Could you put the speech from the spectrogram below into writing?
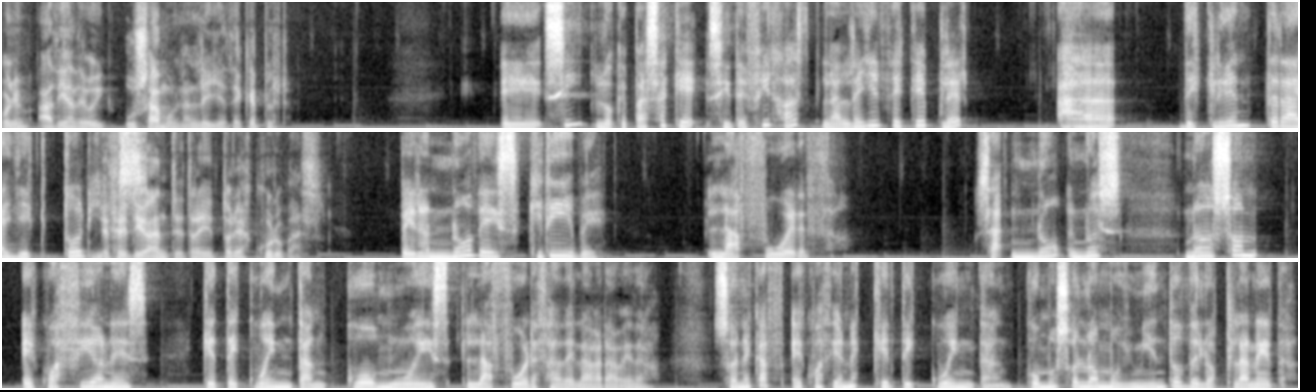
Bueno, a día de hoy usamos las leyes de Kepler. Eh, sí, lo que pasa es que si te fijas, las leyes de Kepler ah, describen trayectorias. Efectivamente, trayectorias curvas. Pero no describe la fuerza. O sea, no, no, es, no son ecuaciones que te cuentan cómo es la fuerza de la gravedad. Son ecuaciones que te cuentan cómo son los movimientos de los planetas,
